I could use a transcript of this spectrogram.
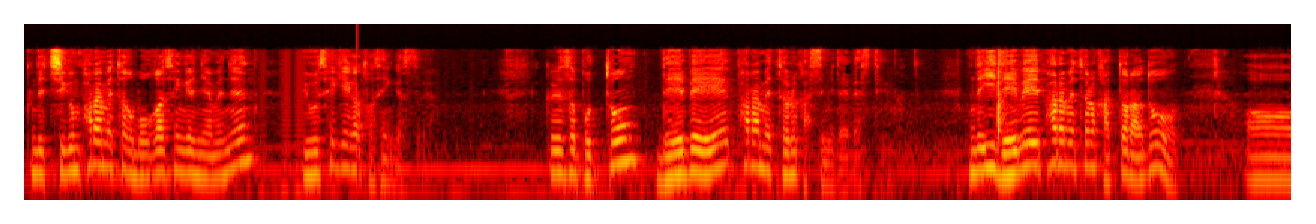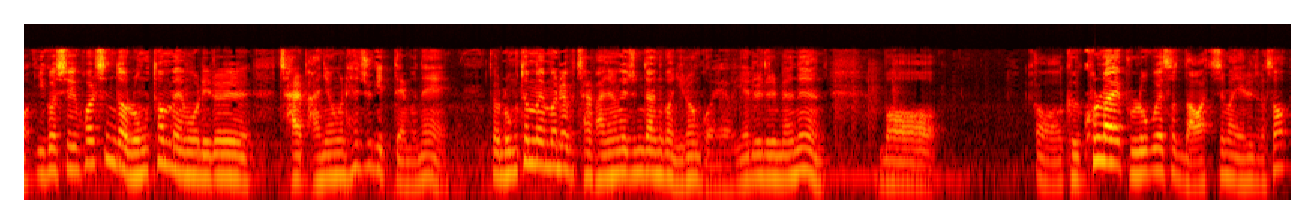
근데 지금 파라미터가 뭐가 생겼냐면은 요세 개가 더 생겼어요. 그래서 보통 4배의 파라미터를 갖습니다. LSTM은. 근데 이 4배의 파라미터를 갖더라도 어, 이것이 훨씬 더 롱텀 메모리를 잘 반영을 해주기 때문에 롱텀 메모리를 잘 반영해준다는 건 이런 거예요. 예를 들면은 뭐 어, 그 콜라의 블로그에서 나왔지만 예를 들어서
